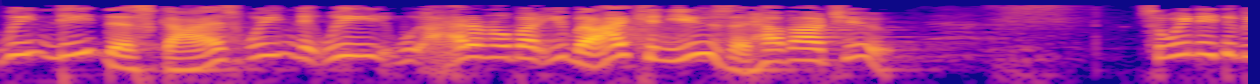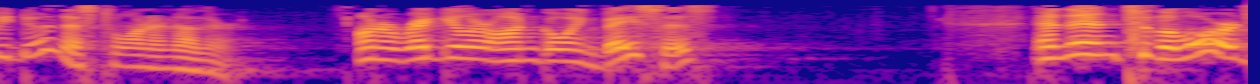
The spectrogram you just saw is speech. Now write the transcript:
we need this, guys. We we I don't know about you, but I can use it. How about you? So we need to be doing this to one another on a regular, ongoing basis. And then to the Lord,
